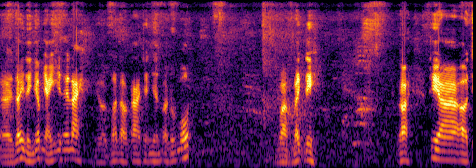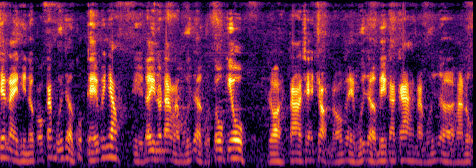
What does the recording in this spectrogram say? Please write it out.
Ờ, dây để nhấp nháy như thế này. Rồi bắt đầu ta sẽ nhấn vào nút mốt và lấy đi. Rồi thì à, ở trên này thì nó có các múi giờ quốc tế với nhau. Thì đây nó đang là múi giờ của Tokyo. Rồi ta sẽ chọn nó về múi giờ BKK là múi giờ Hà Nội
